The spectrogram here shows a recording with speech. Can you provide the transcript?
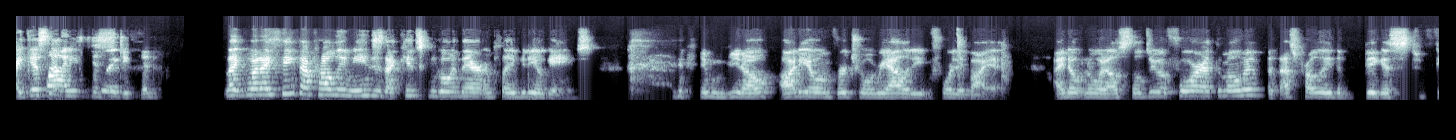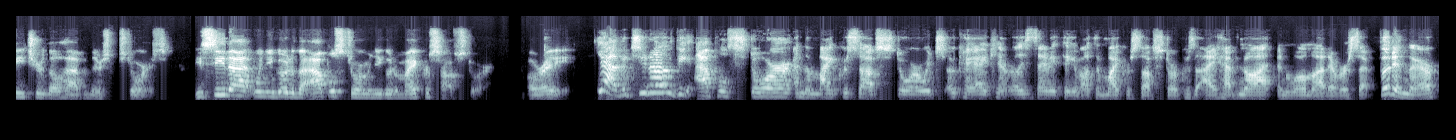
I guess that means like, stupid. like what I think that probably means is that kids can go in there and play video games in you know audio and virtual reality before they buy it. I don't know what else they'll do it for at the moment, but that's probably the biggest feature they'll have in their stores. You see that when you go to the Apple store, when you go to Microsoft store already. Yeah, but you know the Apple Store and the Microsoft Store, which okay, I can't really say anything about the Microsoft Store because I have not and will not ever set foot in there.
